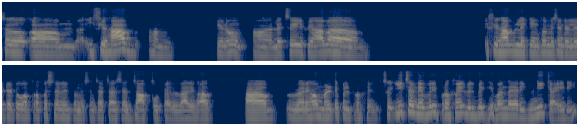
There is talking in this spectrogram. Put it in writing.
so um, if you have um, you know uh, let's say if you have a if you have like information related to a professional information such as a job portal where you have uh, where you have multiple profiles so each and every profile will be given their unique id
